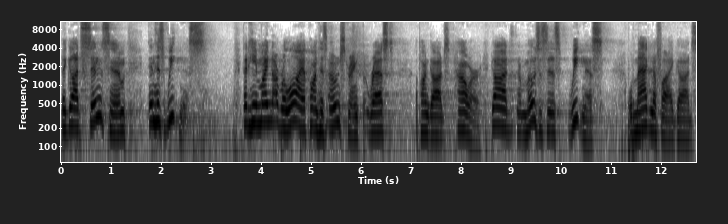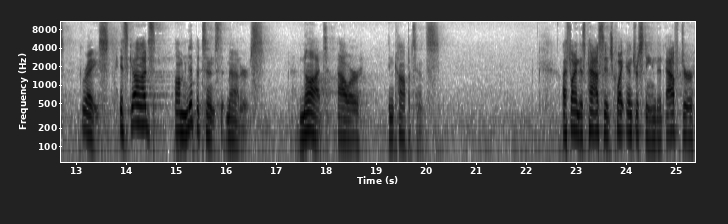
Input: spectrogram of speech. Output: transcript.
but God sends him in his weakness, that he might not rely upon his own strength, but rest upon God's power. God, Moses' weakness will magnify God's grace. It's God's omnipotence that matters, not our incompetence. I find this passage quite interesting that after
